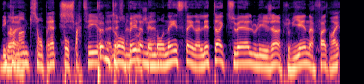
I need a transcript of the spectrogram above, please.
des ouais. commandes qui sont prêtes pour je partir. Je peux me euh, tromper là, mais mon instinct dans l'état actuel où les gens n'ont plus rien à faire. Ouais.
